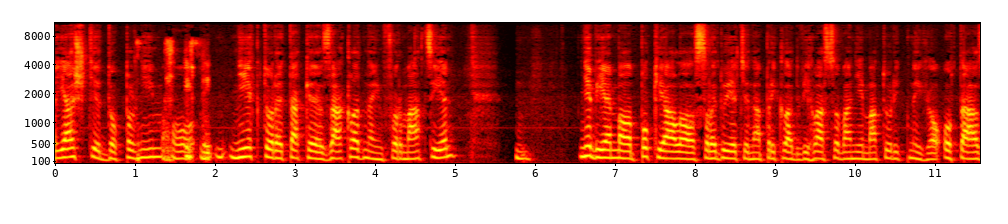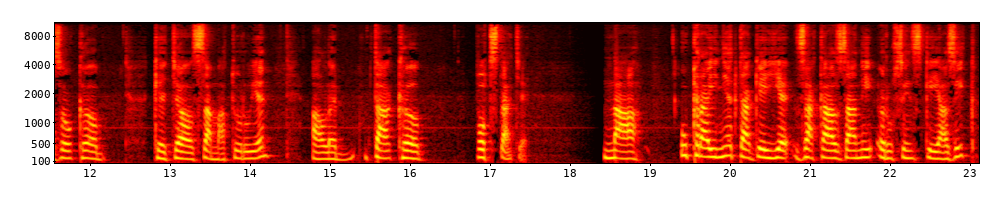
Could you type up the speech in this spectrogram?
Ja ešte doplním o niektoré také základné informácie. Neviem, pokiaľ sledujete napríklad vyhlasovanie maturitných otázok, keď sa maturuje, ale tak v podstate na Ukrajine tak je zakázaný rusínsky jazyk,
